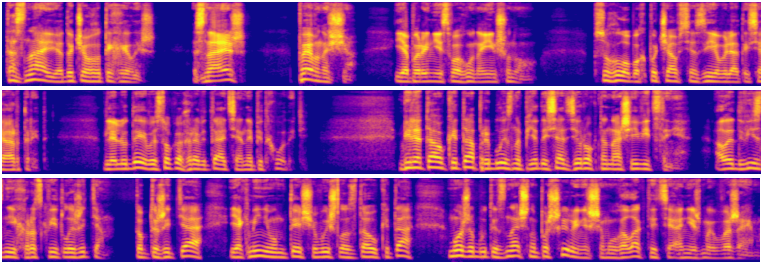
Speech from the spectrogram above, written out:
Та знаю я, до чого ти хилиш. Знаєш? Певно, що. Я переніс вагу на іншу ногу. В суглобах почався з'являтися артрит. Для людей висока гравітація не підходить. Біля тау кита приблизно 50 зірок на нашій відстані, але дві з них розквітли життям. Тобто життя, як мінімум те, що вийшло з тау кита, може бути значно поширенішим у галактиці, аніж ми вважаємо.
